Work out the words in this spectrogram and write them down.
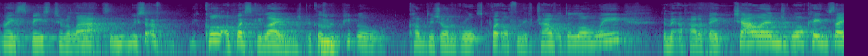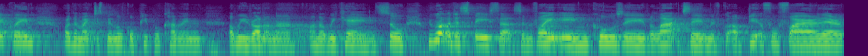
nice space to relax, and we sort of we call it a whiskey lounge because mm. when people come to John O'Groats, quite often they've travelled a long way, they might have had a big challenge, walking, cycling, or there might just be local people coming a wee run on a, on a weekend. So we wanted a space that's inviting, cosy, relaxing. We've got a beautiful fire there.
